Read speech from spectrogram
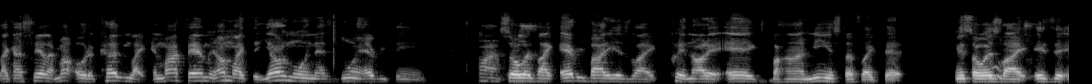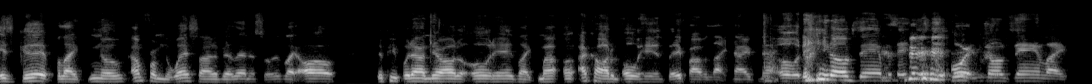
like I said, like my older cousin. Like in my family, I'm like the young one that's doing everything. So it's like everybody is like putting all their eggs behind me and stuff like that. And so it's like it's it's good for like you know I'm from the west side of Atlanta, so it's like all the people down there, all the old heads, like my uh, I call them old heads, but they probably like not even that old, you know what I'm saying? But they just support, you know what I'm saying? Like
